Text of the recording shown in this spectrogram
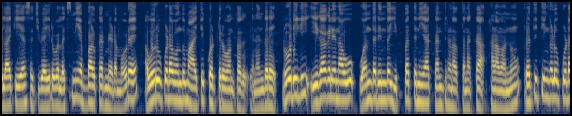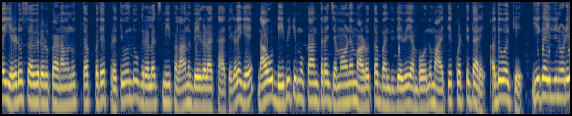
ಇಲಾಖೆಯ ಸಚಿವೆಯಾಗಿರುವ ಲಕ್ಷ್ಮಿ ಹೆಬ್ಬಾಳ್ಕರ್ ಮೇಡಮ್ ಅವರೇ, ಅವರು ಕೂಡ ಒಂದು ಮಾಹಿತಿ ಕೊಟ್ಟಿರುವಂತದ್ದು ಏನೆಂದರೆ, ನೋಡಿಲಿ, ಈಗಾಗಲೇ ನಾವು ಒಂದರಿಂದ ಇಪ್ಪತ್ತನೆಯ ಕಂತಿನ ತನಕ ಹಣವನ್ನು ಪ್ರತಿ ತಿಂಗಳು ಕೂಡ ಎರಡು ಸಾವಿರ ರೂಪಾಯಿ ಹಣವನ್ನು ತಪ್ಪದೆ ಪ್ರತಿಯೊಂದು ಗೃಹಲಕ್ಷ್ಮಿ ಫಲಾನುಭವಿಗಳ ಖಾತೆಗಳಿಗೆ ನಾವು ಡಿಬಿಟಿ ಮುಖಾಂತರ ಜಮಾವಣೆ ಮಾಡುತ್ತಾ ಬಂದಿದ್ದೇವೆ ಎಂಬ ಒಂದು ಮಾಹಿತಿ ಕೊಟ್ಟಿದ್ದಾರೆ. ಅದು ಓಕೆ. ಈಗ ಇಲ್ಲಿ ನೋಡಿ,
